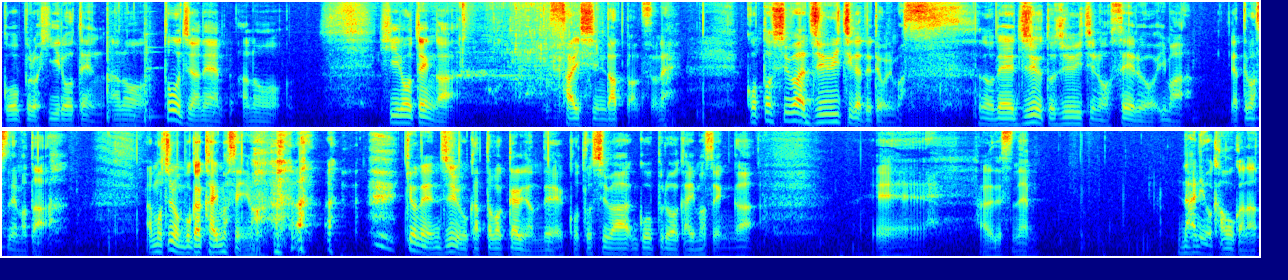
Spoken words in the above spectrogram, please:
GoPro ヒーロー10あの当時はねあのヒーロー10が最新だったんですよね。今年は11が出ております。ので10と11のセールを今やってますねまた。あもちろん僕は買いませんよ。去年10を買ったばっかりなんで今年は GoPro は買いませんがえー、あれですね。何を買おうかな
